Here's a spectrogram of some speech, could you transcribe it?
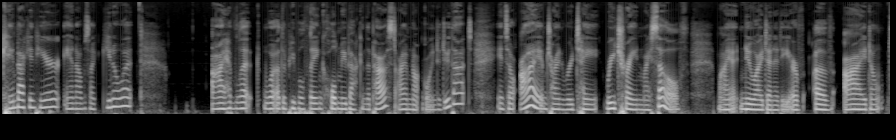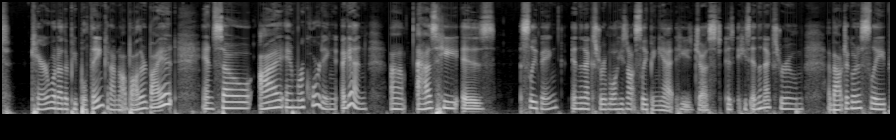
came back in here and I was like, "You know what? I have let what other people think hold me back in the past. I am not going to do that. And so I am trying to retain retrain myself my new identity of, of I don't care what other people think and I'm not bothered by it. And so I am recording again um, as he is sleeping in the next room. Well, he's not sleeping yet. He just he's in the next room about to go to sleep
